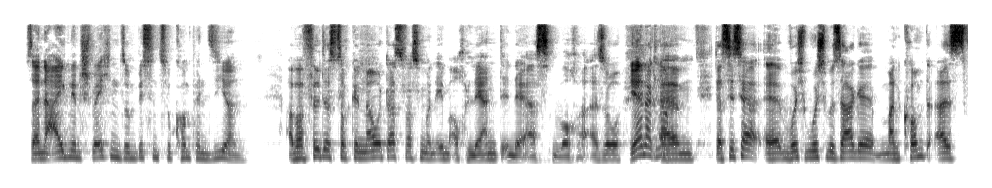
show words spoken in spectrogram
seine eigenen Schwächen so ein bisschen zu kompensieren. Aber Phil, das ist doch genau das, was man eben auch lernt in der ersten Woche. Also Ja, na klar. Ähm, das ist ja, äh, wo ich, wo ich mir sage, man kommt als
